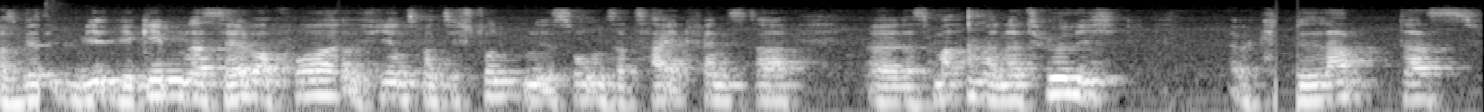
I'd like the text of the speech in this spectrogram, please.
Also wir, wir, wir, geben das selber vor, 24 Stunden ist so unser Zeitfenster. Äh, das machen wir natürlich. Äh, klappt das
